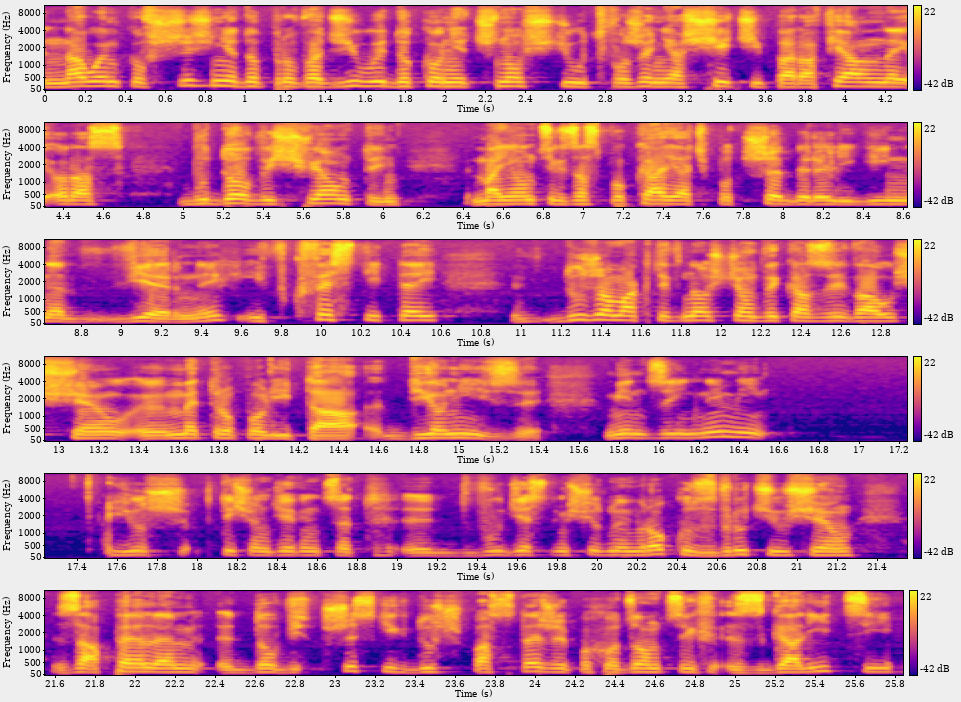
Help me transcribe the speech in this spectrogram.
y, na Łemkowszczyźnie doprowadziły do konieczności utworzenia sieci parafialnej oraz budowy świątyń mających zaspokajać potrzeby religijne wiernych i w kwestii tej dużą aktywnością wykazywał się y, metropolita Dionizy. Między innymi już w 1927 roku zwrócił się z apelem do wszystkich duszpasterzy pochodzących z Galicji,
